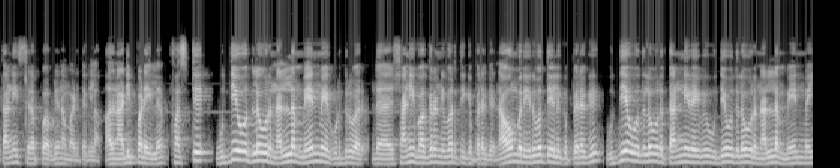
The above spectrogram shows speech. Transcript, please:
தனி சிறப்பு அப்படின்னு நம்ம எடுத்துக்கலாம். அதன் அடிப்படையில ஃபர்ஸ்ட் உத்தியோகத்துல ஒரு நல்ல மேன்மையை கொடுத்துருவாரு. இந்த சனி வக்ர நிவர்த்திக்கு பிறகு நவம்பர் இருபத்தி ஏழுக்கு பிறகு உத்தியோகத்துல ஒரு தன்னிறைவு உத்தியோகத்துல ஒரு நல்ல மேன்மை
